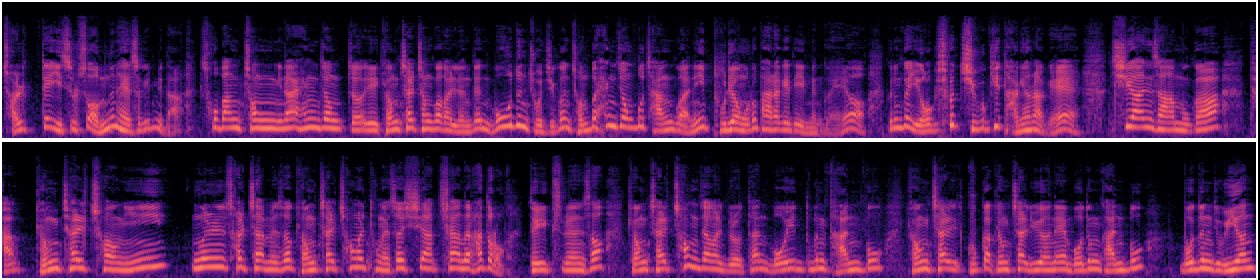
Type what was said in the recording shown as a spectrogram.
절대 있을 수 없는 해석입니다. 소방청이나 행정, 저, 이 경찰청과 관련된 모든 조직은 전부 행정부 장관이 부령으로 발하게 돼 있는 거예요. 그러니까 여기서 지극히 당연하게 치안 사무가 다 경찰청이 을 설치하면서 경찰청을 통해서 치안을 하도록 돼 있으면서 경찰청장을 비롯한 모든 간부, 경찰 국가경찰위원회 모든 간부 모든 위원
